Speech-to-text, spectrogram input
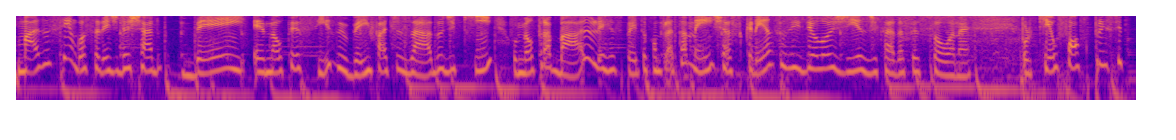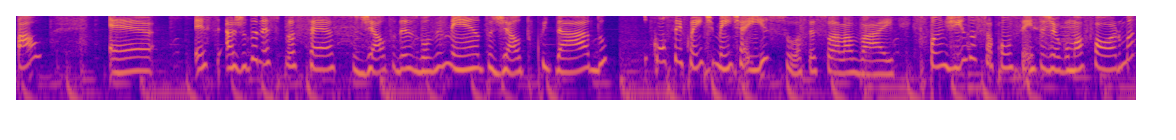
Mas assim, eu gostaria de deixar bem enaltecido e bem enfatizado de que o meu trabalho ele respeita completamente as crenças e ideologias de cada pessoa, né? Porque o foco principal é esse- ajuda nesse processo de autodesenvolvimento, de autocuidado e consequentemente a isso a pessoa ela vai expandindo a sua consciência de alguma forma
